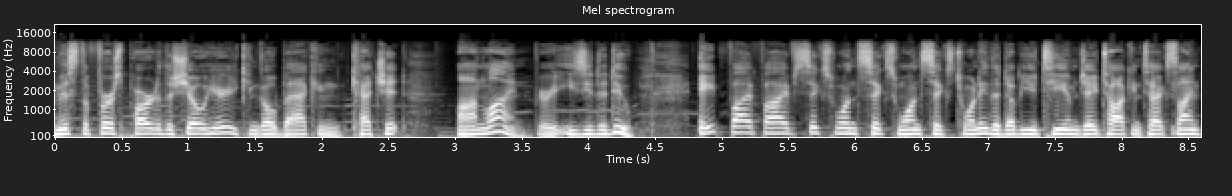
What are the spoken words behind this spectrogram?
missed the first part of the show here, you can go back and catch it online. Very easy to do. 855 616 1620, the WTMJ talking text line.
